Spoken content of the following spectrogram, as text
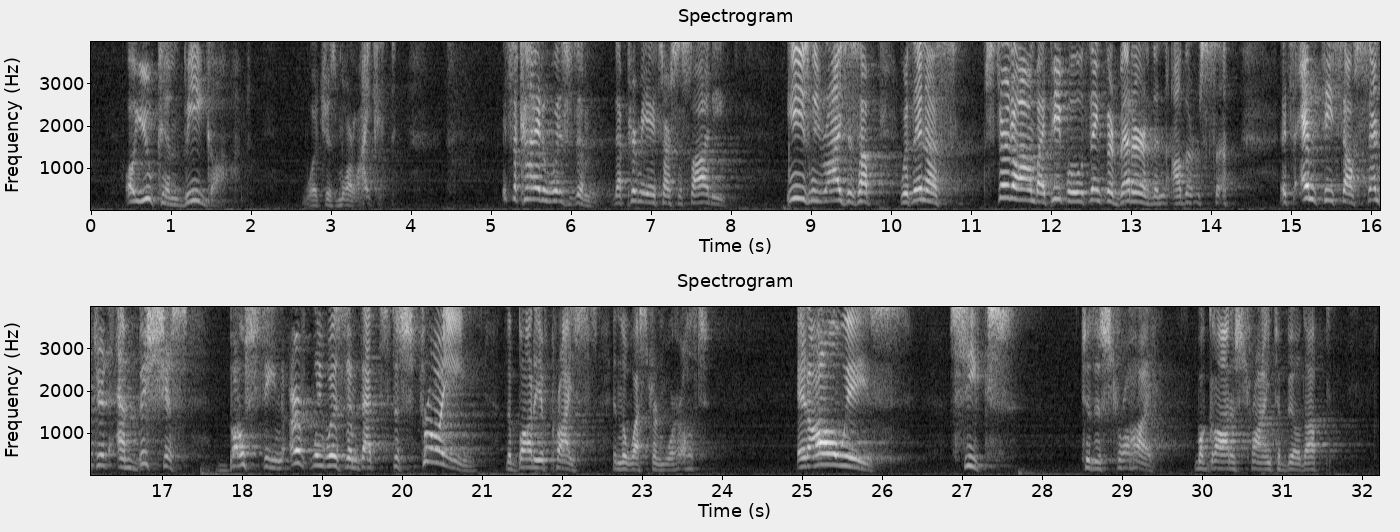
or you can be God, which is more like it. It's the kind of wisdom that permeates our society, easily rises up within us, stirred on by people who think they're better than others. It's empty, self centered, ambitious, boasting, earthly wisdom that's destroying the body of Christ in the Western world. It always seeks to destroy what God is trying to build up.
